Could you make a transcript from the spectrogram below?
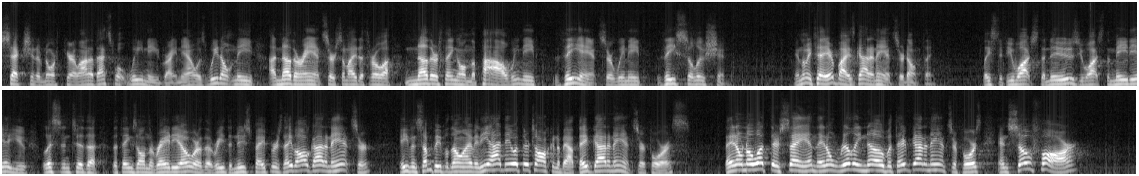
section of North Carolina. That's what we need right now is we don't need another answer, somebody to throw another thing on the pile. We need the answer. We need the solution. And let me tell you, everybody's got an answer, don't they? At least if you watch the news, you watch the media, you listen to the, the things on the radio or the, read the newspapers, they've all got an answer. Even some people don't have any idea what they're talking about. They've got an answer for us. They don't know what they're saying. They don't really know, but they've got an answer for us. And so far,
